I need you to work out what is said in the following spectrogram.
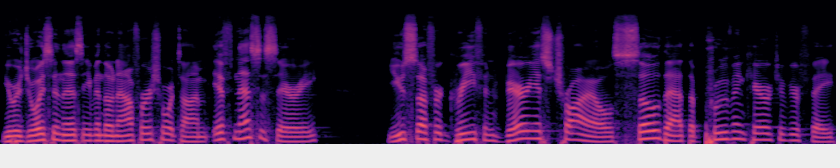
You rejoice in this, even though now for a short time, if necessary, you suffer grief in various trials, so that the proven character of your faith,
